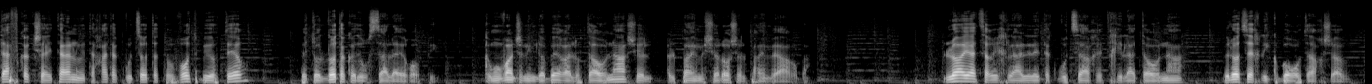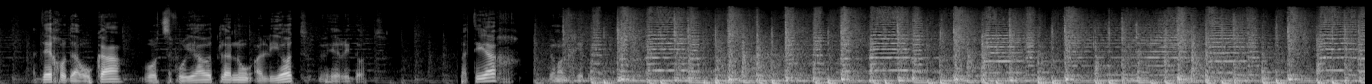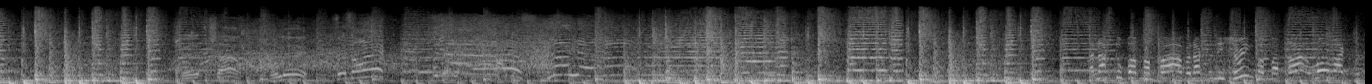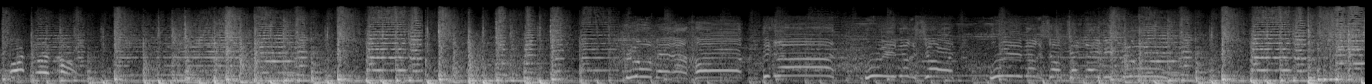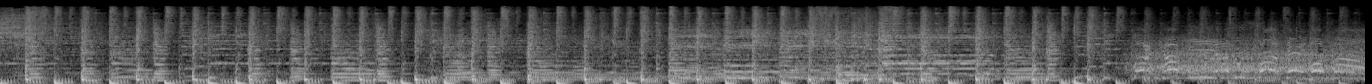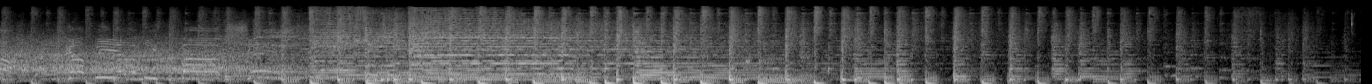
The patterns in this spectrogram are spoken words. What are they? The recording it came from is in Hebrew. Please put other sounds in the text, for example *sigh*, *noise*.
דווקא כשהייתה לנו את אחת הקבוצות הטובות ביותר בתולדות הכדורסל האירופי. כמובן שאני מדבר על אותה עונה של 2003-2004. לא היה צריך להלל את הקבוצה אחרי תחילת העונה, ולא צריך לקבור אותה עכשיו. הדרך עוד ארוכה, ועוד צפויות לנו עליות וירידות. פתיח ומתחילים. נשארים במפה, לא רק בספורט, לא הכל.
